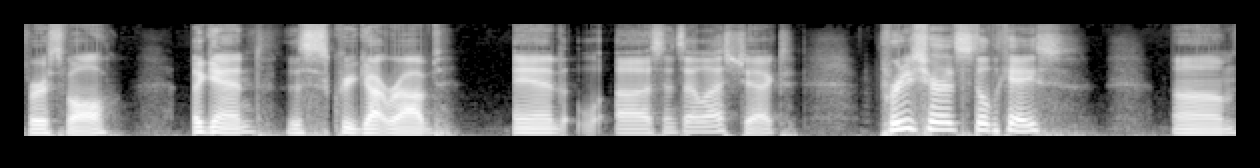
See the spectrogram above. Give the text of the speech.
First of all, again, this is Creed got robbed, and uh, since I last checked, pretty sure it's still the case. Um,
